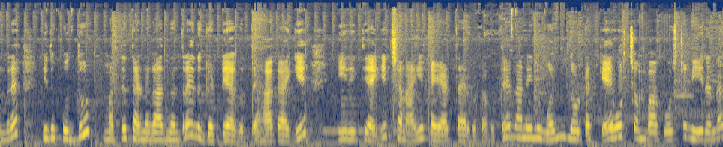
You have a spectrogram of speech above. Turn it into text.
ಅಂದರೆ ಇದು ಕುದ್ದು ಮತ್ತೆ ತಣ್ಣಗಾದ ನಂತರ ಇದು ಗಟ್ಟಿ ಆಗುತ್ತೆ ಹಾಗಾಗಿ ಈ ರೀತಿಯಾಗಿ ಚೆನ್ನಾಗಿ ಕೈಯಾಡ್ತಾ ಇರಬೇಕಾಗುತ್ತೆ. ನಾನಿಲ್ಲಿ ಒಂದು ಲೋಟಕ್ಕೆ ಮೂರು ಚಂಬಾಗುವಷ್ಟು ನೀರನ್ನು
